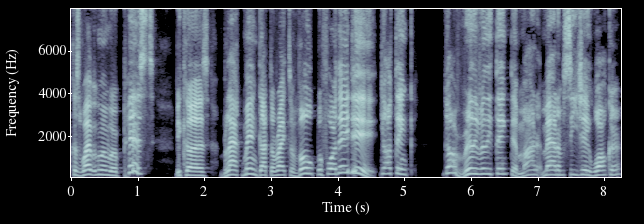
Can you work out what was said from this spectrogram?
because white women were pissed because black men got the right to vote before they did. Y'all think, y'all really, really think that Madam C.J. Walker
